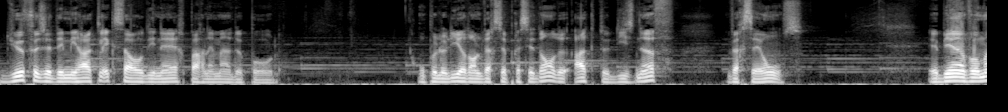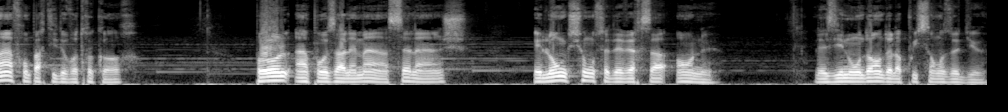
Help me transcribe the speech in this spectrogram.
Dieu faisait des miracles extraordinaires par les mains de Paul. On peut le lire dans le verset précédent de Acte 19, verset 11. Eh bien, vos mains font partie de votre corps. Paul imposa les mains à ses linges, et l'onction se déversa en eux, les inondant de la puissance de Dieu.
